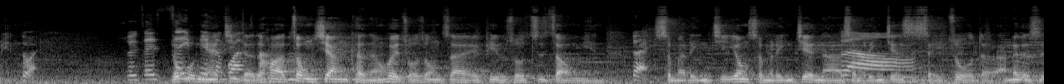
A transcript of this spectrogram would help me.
面。对。如果你还记得的话，纵向可能会着重在，譬如说制造面，对，什么零件用什么零件啊，什么零件是谁做的啊，那个是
